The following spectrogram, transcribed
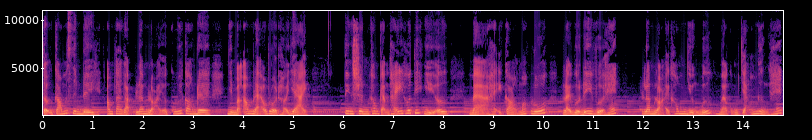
Tự cống xin đi, ông ta gặp lâm loại ở cuối con đê, nhìn mặt ông lão rồi thở dài. Tiên sinh không cảm thấy hối tiếc gì ư, mà hãy còn mất lúa, lại vừa đi vừa hát lâm loại không dừng bước mà cũng chẳng ngừng hát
